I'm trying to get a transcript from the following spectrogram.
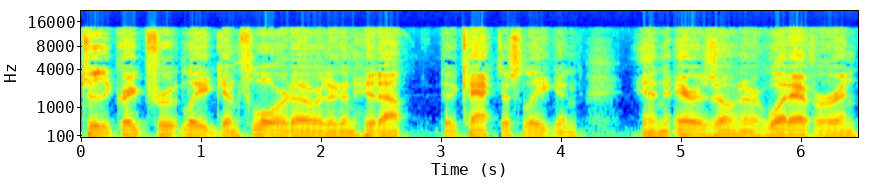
to the Grapefruit League in Florida, or they're going to hit out the Cactus League in in Arizona or whatever, and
